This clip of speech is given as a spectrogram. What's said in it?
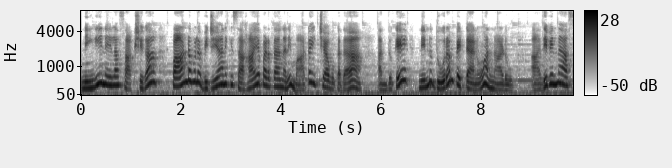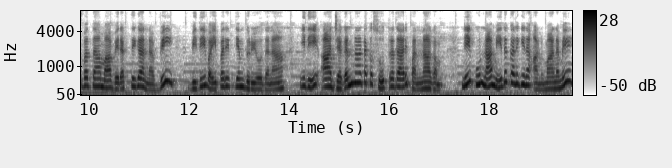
నింగినేల సాక్షిగా పాండవుల విజయానికి సహాయపడతానని మాట ఇచ్చావు కదా. అందుకే నిన్ను దూరం పెట్టాను అన్నాడు. అది విన్న అశ్వత్థామ విరక్తిగా నవ్వి విధి వైపరీత్యం దుర్యోధన ఇది ఆ జగన్నాటక సూత్రధారి పన్నాగం. నీకు నా మీద కలిగిన అనుమానమే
